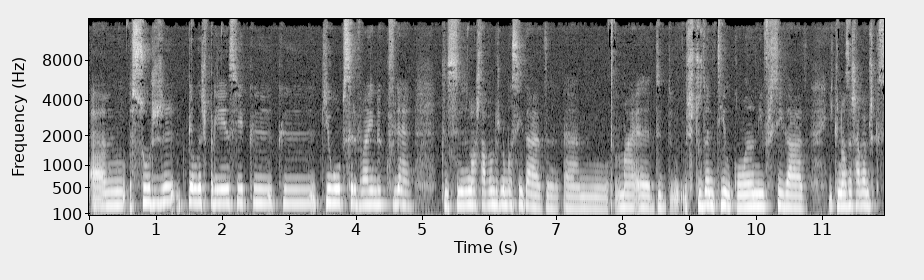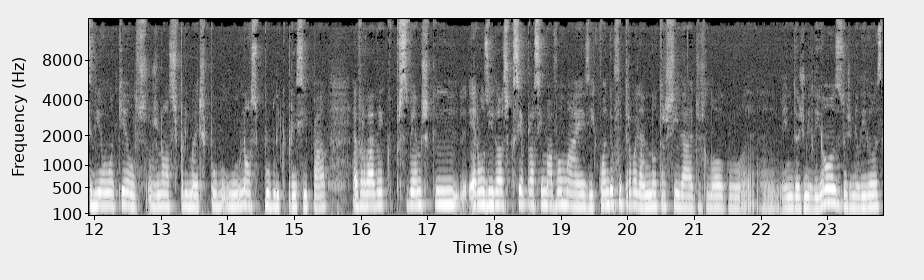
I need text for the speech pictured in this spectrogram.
um, surge pela experiência que, que, que eu observei na Covilhã que se nós estávamos numa cidade um, eh, de, de, estudantil com a universidade e que nós achávamos que seriam aqueles os nossos primeiros o nosso público principal a verdade é que percebemos que eram os idosos que se aproximavam mais. E quando eu fui trabalhando noutras cidades logo uh, em 2011 2012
